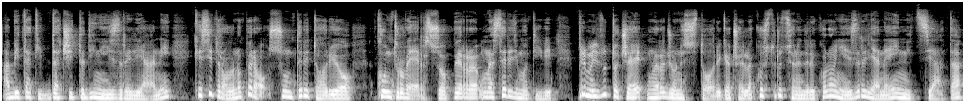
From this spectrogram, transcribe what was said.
abitati da cittadini israeliani che si trovano però su un territorio controverso per una serie di motivi. Prima di tutto c'è una ragione storica, cioè la costruzione delle colonie israeliane è iniziata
